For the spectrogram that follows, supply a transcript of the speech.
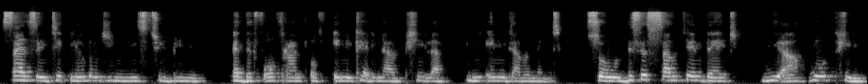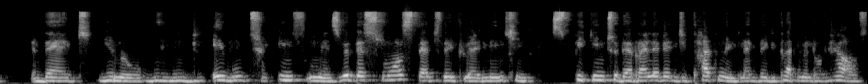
science and technology needs to be at the forefront of any cardinal pillar in any government. So this is something that we are hoping that, you know, we will be able to influence with the small steps that we are making, speaking to the relevant department, like the Department of Health,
